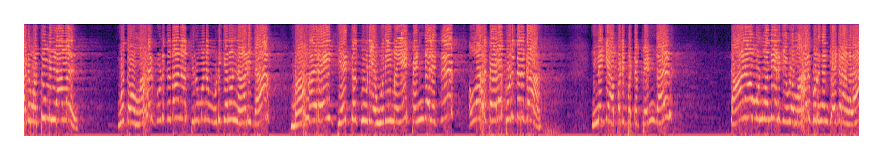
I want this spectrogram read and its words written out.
அது மட்டும் இல்லாமல் மகர் கொடுத்துதான் நான் திருமணம் முடிக்கணும்னு நாடிட்டா மகரை கேட்கக்கூடிய உரிமையை பெண்களுக்கு அல்லாஹால கொடுத்திருக்கான் இன்னைக்கு அப்படிப்பட்ட பெண்கள் தானா முன் வந்து எனக்கு இவ்வளவு மகர் கொடுங்கன்னு கேக்குறாங்களா?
